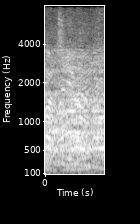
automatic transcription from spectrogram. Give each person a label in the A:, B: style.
A: Partido.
